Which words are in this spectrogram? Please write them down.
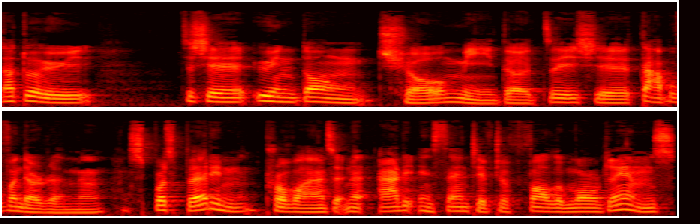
那对于这些运动球迷的这一些大部分的人呢，sports betting provides an added incentive to follow more games。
